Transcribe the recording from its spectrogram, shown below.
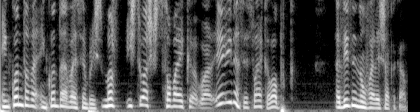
Enquanto, vai, enquanto vai sempre isto. Mas isto eu acho que isto só vai acabar. Eu, eu nem sei se vai acabar, porque a Disney não vai deixar que acabe.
